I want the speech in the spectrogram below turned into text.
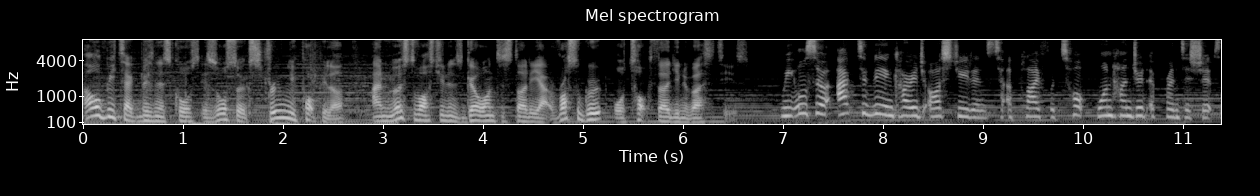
Our BTEC Business course is also extremely popular and most of our students go on to study at Russell Group or top third universities. We also actively encourage our students to apply for top 100 apprenticeships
